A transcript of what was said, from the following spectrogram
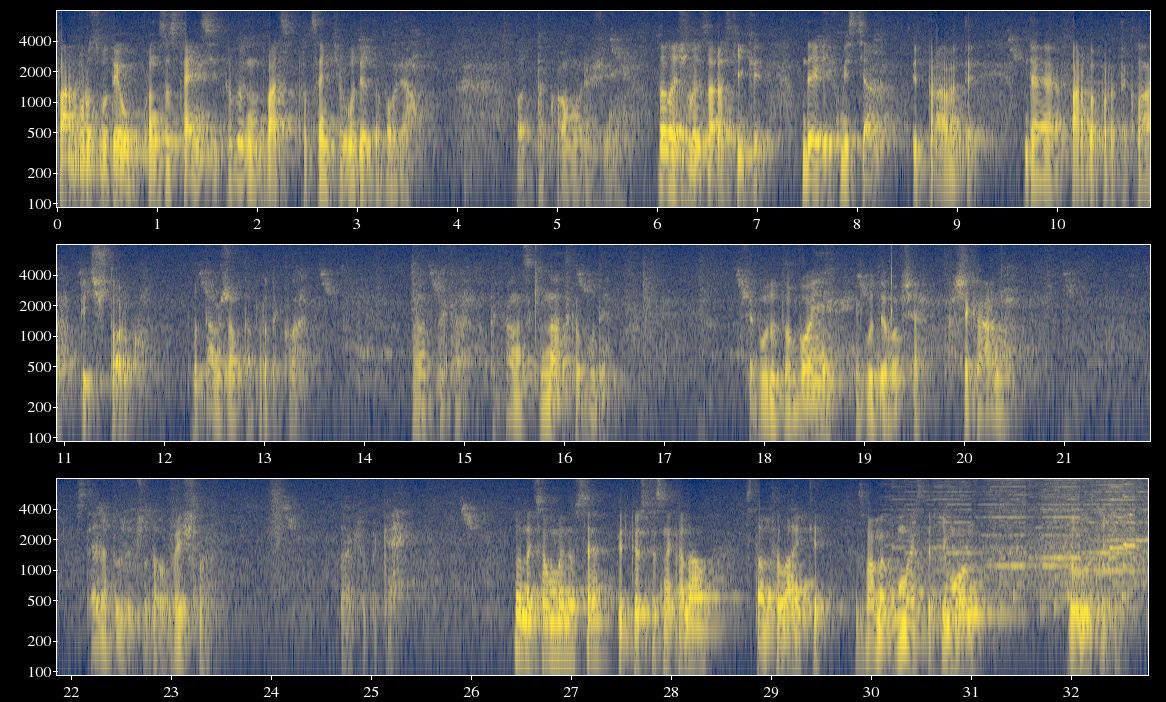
Фарбу розводив у консистенції приблизно 20% води додавав. От в такому режимі. Залишилось зараз тільки в деяких місцях підправити, де фарба протекла під шторку. Бо там жовта протекла. От така, така у нас кімнатка буде. Ще будуть обої і буде взагалі шикарно. Стеля дуже чудово вийшла. Так що таке. Ну, на цьому в мене все. Підписуйтесь на канал, ставте лайки. З вами був майстер Дімон. До зустрічі!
